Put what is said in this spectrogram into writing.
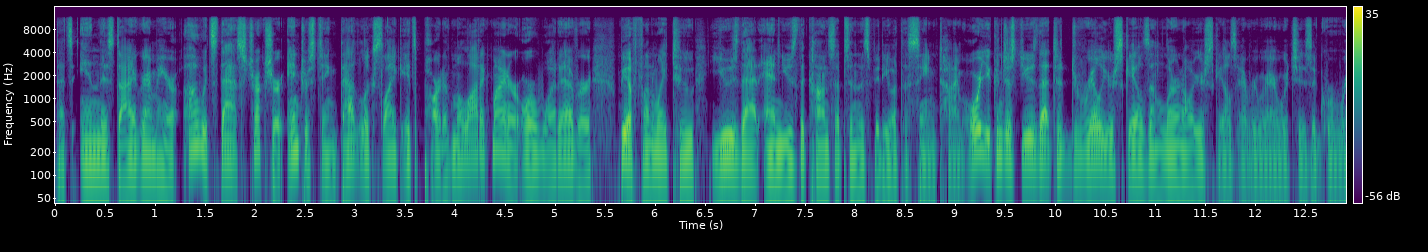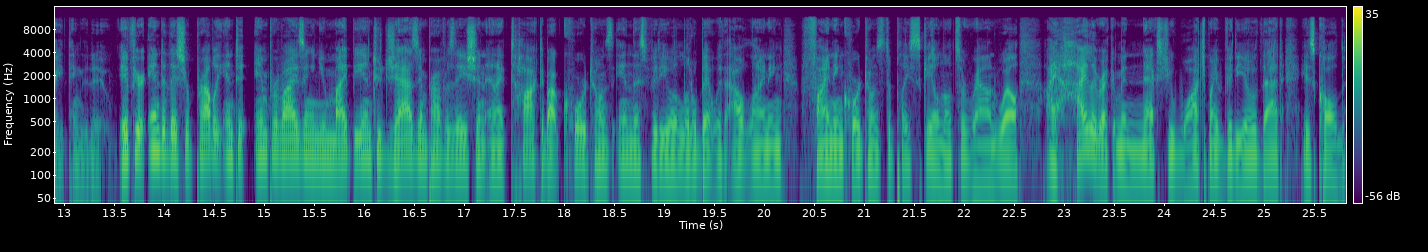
that's in this diagram here. Oh, it's that structure. Interesting. That looks like it's part of melodic minor or whatever. It'd be a fun way to use that and use the concepts in this video at the same time. Or you can just use that to drill your scales and learn all your scales everywhere, which is a great thing to do. If you're into this, you're probably into improvising and you might be into jazz improvisation. And I talked about chord tones in this video a little bit with outlining, finding chord tones to play scale notes around. Well, I highly recommend next you watch my video that is called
